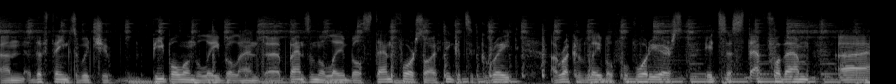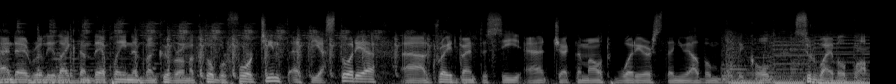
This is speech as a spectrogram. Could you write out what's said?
um, the things which people on the label and uh, bands on the label stand for. So I think it's a great uh, record label for Worriers. It's a step for them, uh, and I really like them. They're playing in Vancouver on October 14th at the Astoria. Uh, great band to see, and check them out. Worriers. The new album will be called Survival Pop.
